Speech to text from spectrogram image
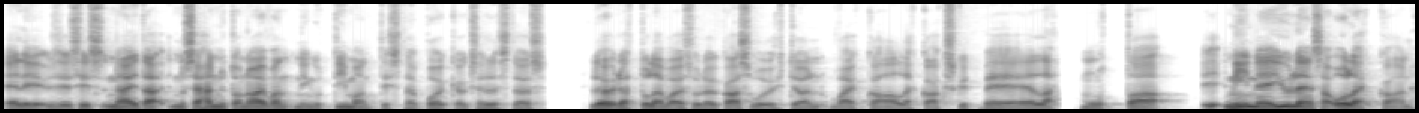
Eli siis näitä, no sehän nyt on aivan niin kuin timanttista ja poikkeuksellista, jos löydät tulevaisuuden kasvuyhtiön vaikka alle 20 PE, mutta niin ei yleensä olekaan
